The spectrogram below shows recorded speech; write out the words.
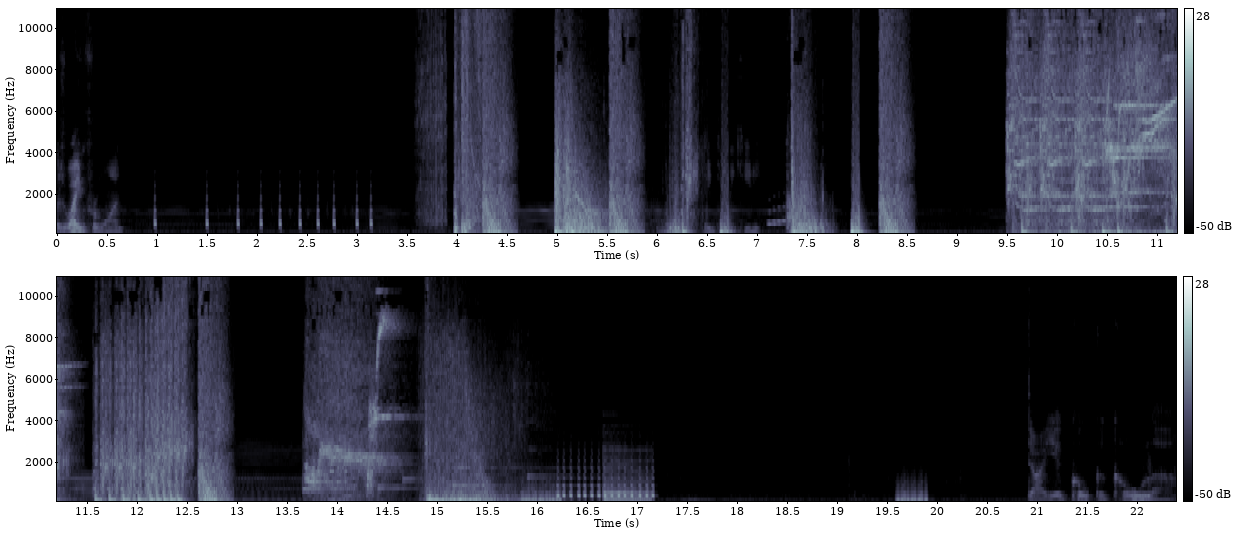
I was waiting for one. Hey, kitty kitty. Diet Coca-Cola.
